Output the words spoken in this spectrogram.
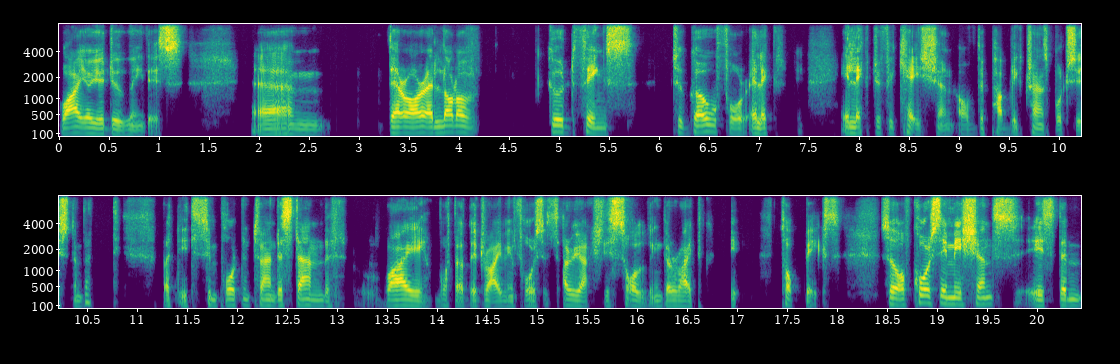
Why are you doing this um, there are a lot of good things to go for elect electrification of the public transport system, but but it's important to understand why, what are the driving forces? Are you actually solving the right topics? So of course, emissions is the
